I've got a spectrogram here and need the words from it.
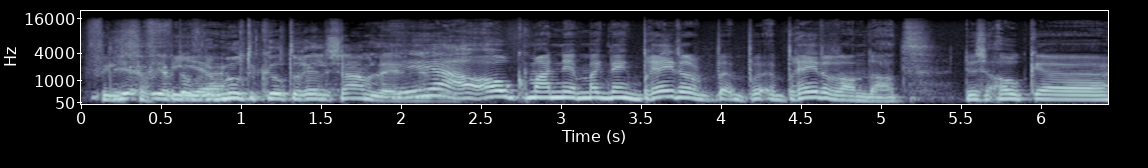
Je, je hebt over filosofieën. een multiculturele samenleving. ja, ook, maar, nee, maar ik denk breder, breder dan dat. Dus ook eh,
